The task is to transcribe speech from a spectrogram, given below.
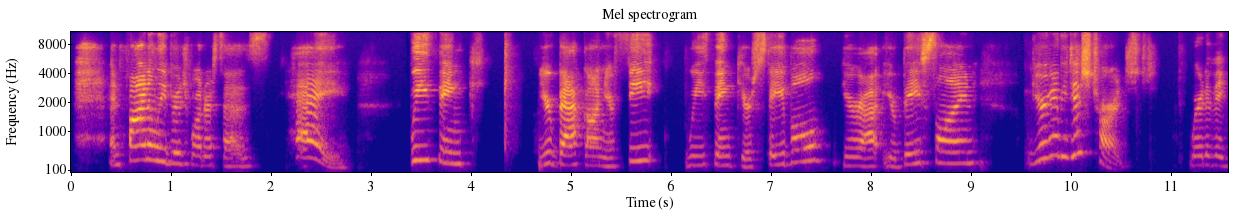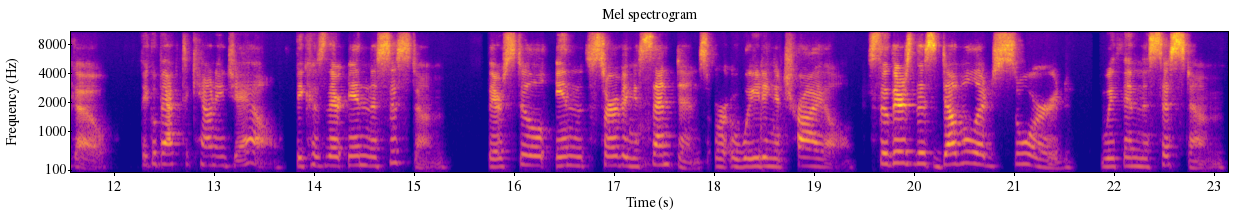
and finally, Bridgewater says, Hey, we think you're back on your feet. We think you're stable. You're at your baseline. You're going to be discharged. Where do they go? They go back to county jail because they're in the system. They're still in serving a sentence or awaiting a trial. So there's this double edged sword within the system.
